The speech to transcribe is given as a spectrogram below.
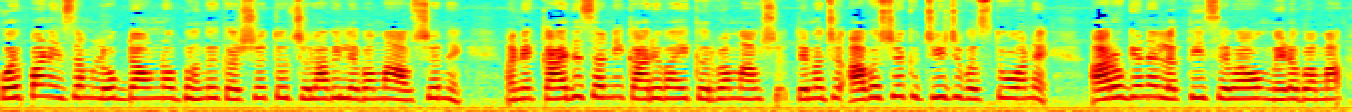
કોઈપણ ઇસમ લોકડાઉનનો ભંગ કરશે તો ચલાવી લેવામાં આવશે નહીં અને કાયદેસરની કાર્યવાહી કરવામાં આવશે તેમજ આવશ્યક ચીજ વસ્તુઓ અને આરોગ્યને લગતી સેવાઓ મેળવવામાં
